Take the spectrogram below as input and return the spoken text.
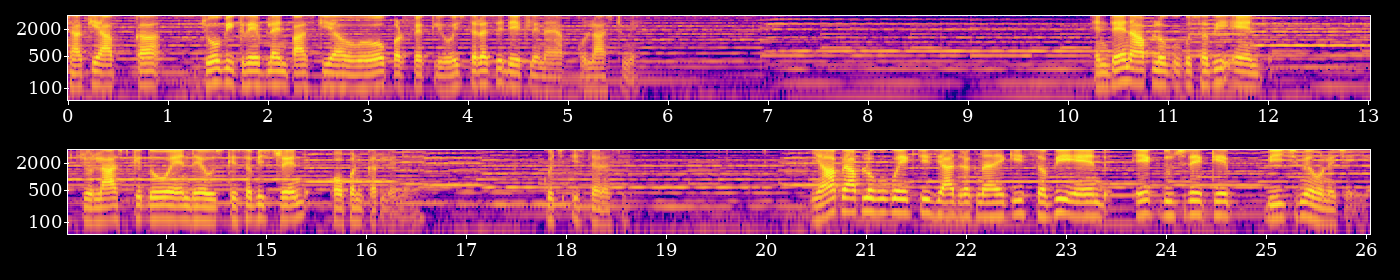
ताकि आपका जो भी ग्रेब लाइन पास किया हो, वो परफेक्टली हो। इस तरह से देख लेना है आपको लास्ट में। एंड देन आप लोगों को सभी एंड जो लास्ट के दो एंड है, उसके सभी स्ट्रेंड ओपन कर लेने हैं। कुछ इस तरह से। यहाँ पे आप लोगों को एक चीज़ याद रखना है कि सभी एंड एक दूसरे के बीच में होने चाहिए।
